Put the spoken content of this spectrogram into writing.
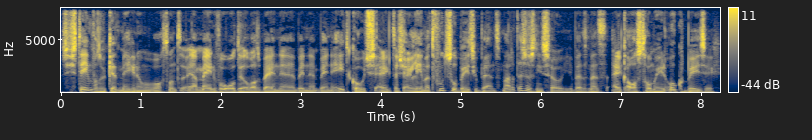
systeem van zo'n kind meegenomen wordt. Want ja, mijn vooroordeel was bij een, eh, bij een, bij een eetcoach eigenlijk dat je alleen met voedsel bezig bent. Maar dat is dus niet zo. Je bent met eigenlijk alles eromheen ook bezig.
